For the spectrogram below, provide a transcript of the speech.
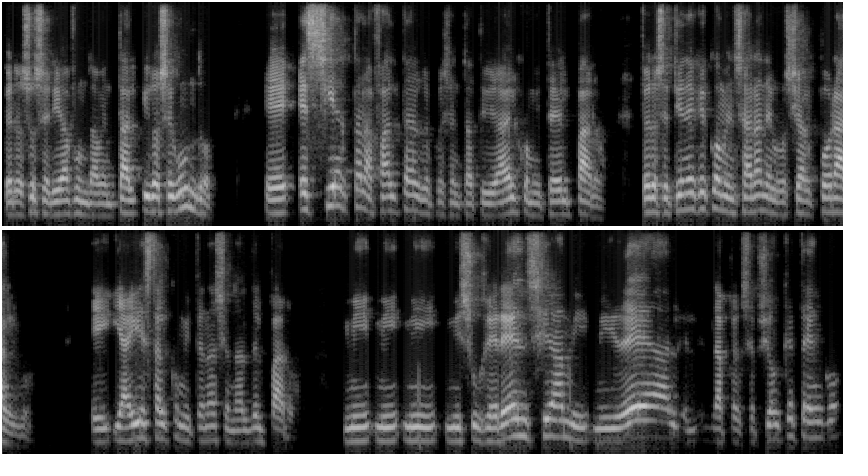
pero eso sería fundamental. Y lo segundo, eh, es cierta la falta de representatividad del Comité del Paro, pero se tiene que comenzar a negociar por algo. Y, ahí está el Comité Nacional del Paro. Mi, mi, mi, mi sugerencia, mi, idea, la percepción que tengo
